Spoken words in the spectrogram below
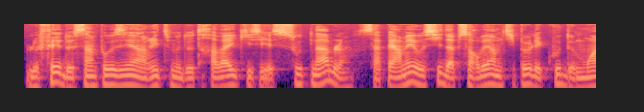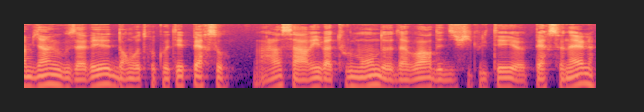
Le fait de s'imposer un rythme de travail qui est soutenable, ça permet aussi d'absorber un petit peu les coups de moins bien que vous avez dans votre côté perso. Voilà, ça arrive à tout le monde d'avoir des difficultés euh, personnelles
